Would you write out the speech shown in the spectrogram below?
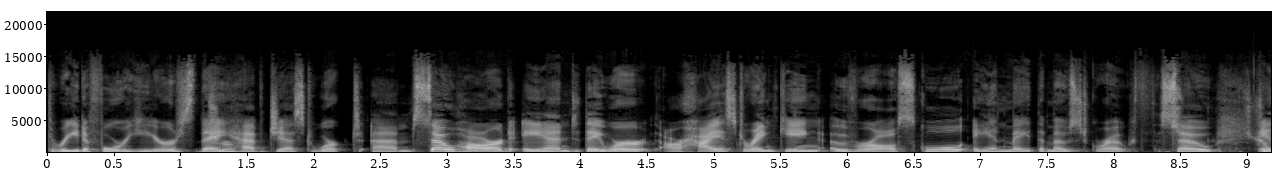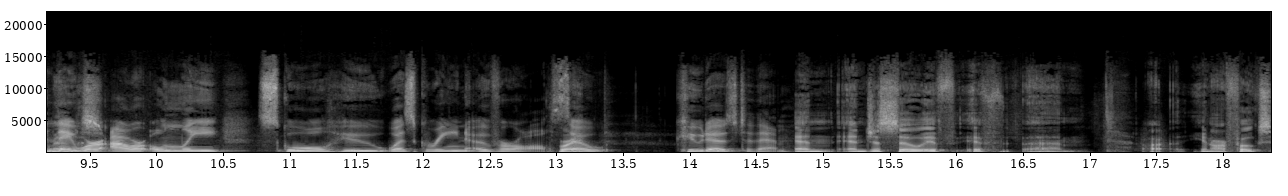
three to four years. They Sure. have just worked um, so hard, and they were our highest ranking overall school and made the most growth. So, and they were our only school who was green overall. So, kudos to them. and and just so if if um, uh, you know our folks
